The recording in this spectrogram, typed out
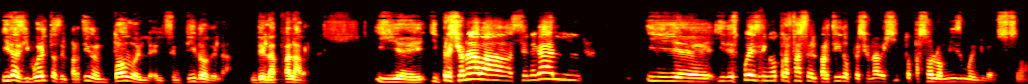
idas y vueltas del partido en todo el, el sentido de la, de la palabra. Y, eh, y, presionaba a Senegal y, eh, y, después en otra fase del partido presionaba Egipto, pasó lo mismo en los, uh,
